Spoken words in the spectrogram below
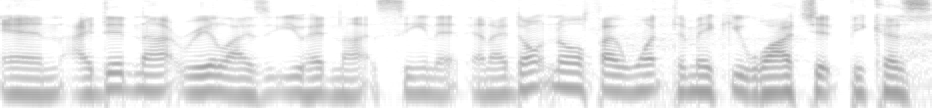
and I did not realize that you had not seen it. And I don't know if I want to make you watch it because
